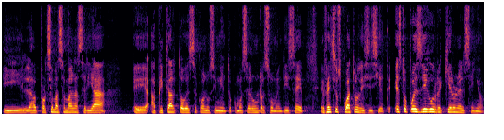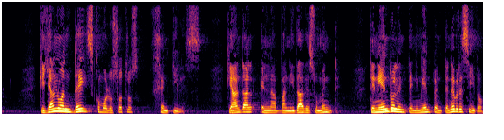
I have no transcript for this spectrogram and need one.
y la próxima semana sería eh, aplicar todo ese conocimiento, como hacer un resumen. Dice Efesios 4, 17. Esto pues digo y requiero en el Señor, que ya no andéis como los otros gentiles, que andan en la vanidad de su mente, teniendo el entendimiento entenebrecido,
